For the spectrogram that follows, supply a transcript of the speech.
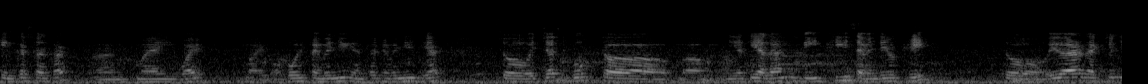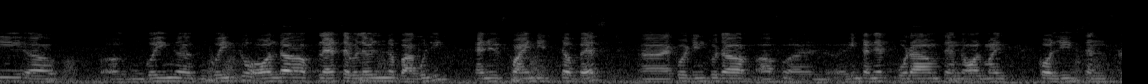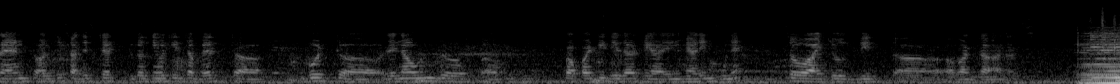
Kinkar Sarkar. and it's my wife, my whole family, entire family is here. So we just booked uh, um, Nyati Elan B3703. So we are actually uh, uh, going uh, going to all the flats available in the Wagholi and we find it's the best uh, according to the uh, internet forums and all my colleagues and friends also suggested because Nyati is the best good renowned property dealer here in here in Pune. So I chose it uh, over the others.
